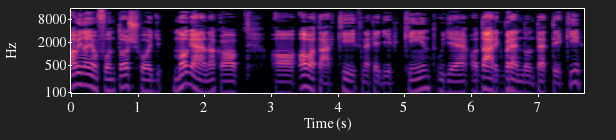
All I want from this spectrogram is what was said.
ami nagyon fontos, hogy magának a, a Avatar képnek egyébként ugye a Dark Brandon tették ki,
